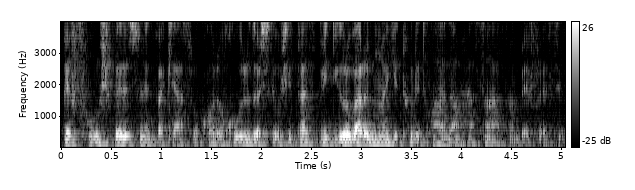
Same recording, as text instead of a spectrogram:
به فروش برسونید و کسب و کار خوبی رو داشته باشید. پس ویدیو رو برای اونایی که تولید کننده هم هستن حتما بفرستید.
